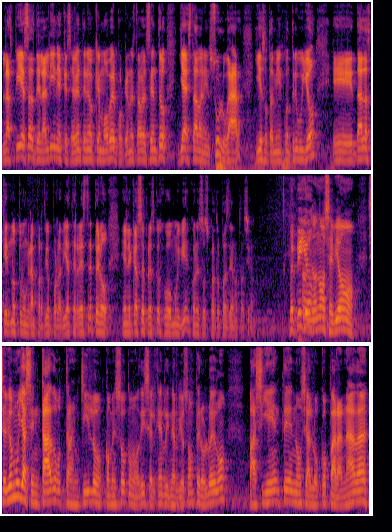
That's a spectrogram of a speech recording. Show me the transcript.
las piezas de la línea que se habían tenido que mover porque no estaba el centro ya estaban en su lugar y eso también contribuyó. Eh, Dallas que no tuvo un gran partido por la vía terrestre, pero en el caso de Prescott jugó muy bien con esos cuatro pases de anotación. Pepillo. No, no, no, se vio, se vio muy asentado, tranquilo. Comenzó, como dice el Henry, nerviosón, pero luego paciente, no se alocó para nada.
